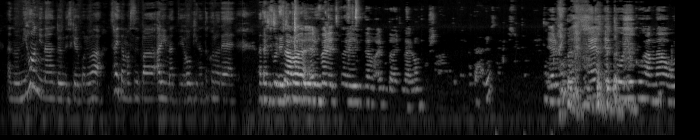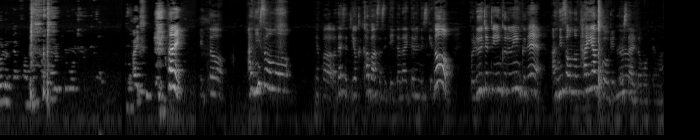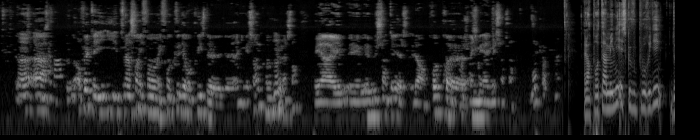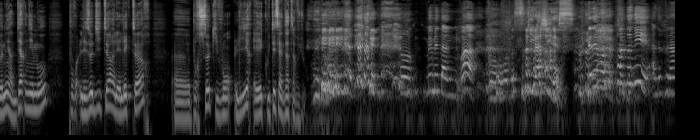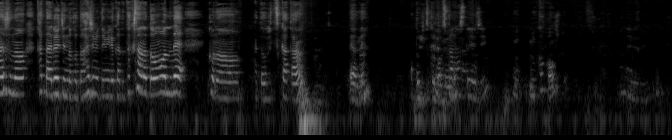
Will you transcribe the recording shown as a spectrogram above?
あの、日本になってるんですけど、これは、埼玉スーパーアリーナっていう大きなところで、私たちはい。はい。えっと、アニソンを、やっぱ私たちよくカバーさせていただいてるんですけど、ルージェットインクルウィンクでアニソンのタイアップをゲットしたいと思ってます。Ah, ah. en fait, ils, pour l'instant, ils font, ils font que des reprises de, de song, l'instant, mhm. euh, et, et, ils euh, leur propre euh, D'accord. Alors, pour terminer, est-ce que vous pourriez donner un dernier mot pour les auditeurs et les lecteurs, pour ceux qui vont lire et écouter cette interview もう、めめたんは、もうほんと好きらしいです。いやでも、本当に、あの、フランスの方、ルーチンのことを初めて見る方、たくさんだと思うんで、この、あと2日間だよね。あと2日間。2日のステージ ?3 日間 ?3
